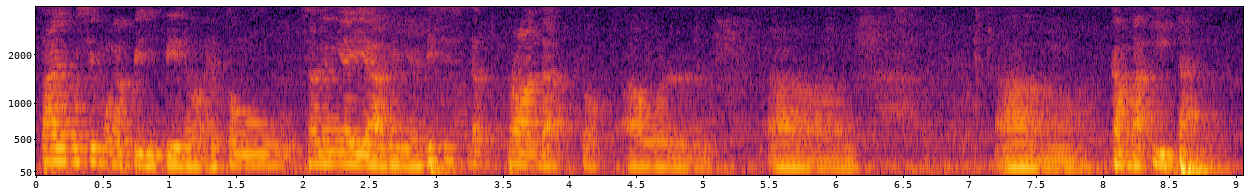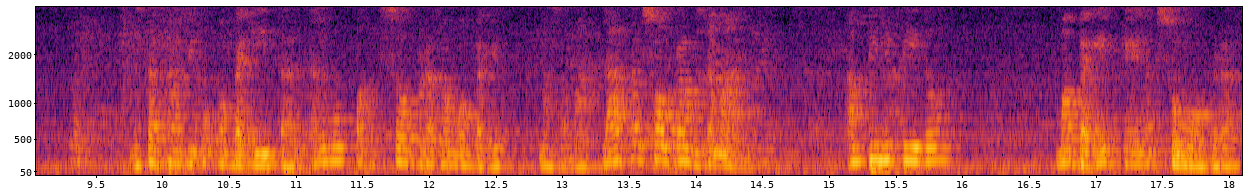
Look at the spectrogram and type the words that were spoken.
tayo kasi mga Pilipino, itong sa nangyayari niya, this is the product of our uh, uh, kabaitan. Masasabi ko kabaitan, alam mo, pag sobra kang mabait, masama. Lahat ng sobra masama. eh. Ang Pilipino, mabait kaya nagsumobra.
